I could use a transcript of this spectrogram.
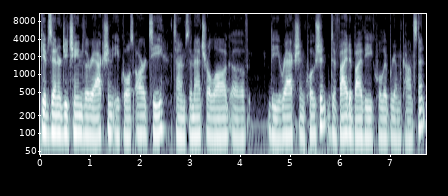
Gibbs energy change of the reaction equals RT times the natural log of the reaction quotient divided by the equilibrium constant.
